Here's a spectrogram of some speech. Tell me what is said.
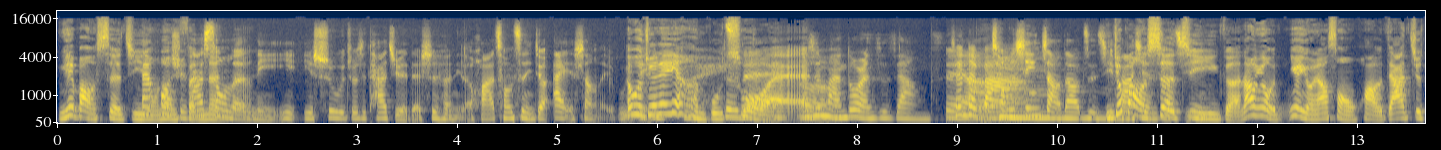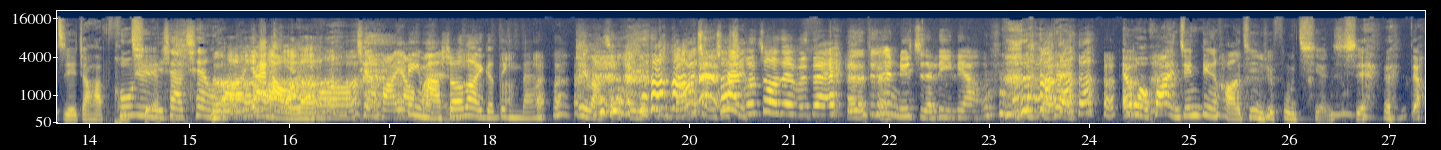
你可以帮我设计，但或许他送了你一一束，就是他觉得适合你的花，从此你就爱上了。哎，我觉得也很不错哎，还是蛮多人是这样子，真的吧？重新找到自己，你就帮我设计一个。然后因为我因为有人要送我花，我等下就直接叫他呼吁一下，欠花要好了，欠花要 立马收到一个订单，立马收到一个订单，赶快传出去，还不错，对不对？这是女子的力量。对，哎，我花已经订好了，请你去付钱，谢谢。这样。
